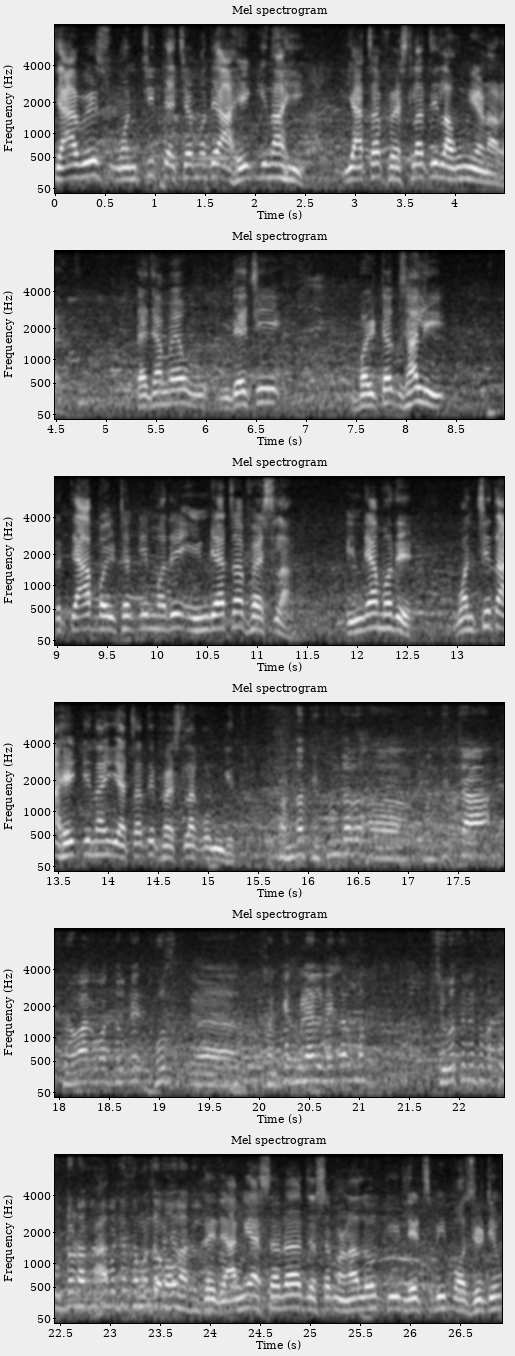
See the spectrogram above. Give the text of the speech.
त्यावेळेस वंचित त्याच्यामध्ये आहे की नाही याचा फैसला ते लावून येणार आहे त्याच्यामुळे उद्याची बैठक झाली तर त्या बैठकीमध्ये इंडियाचा फैसला इंडियामध्ये वंचित आहे की नाही याचा ते फैसला करून घेतील? समजा तिथून जर वंचितच्या सहभागाबद्दल काही ठोस संकेत मिळाले नाही तर मग शिवसेनेसोबत उद्धव ठाकरेंसोबतचे संबंध नाही, आम्ही असं जसं म्हणालो की लेट्स बी पॉझिटिव्ह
